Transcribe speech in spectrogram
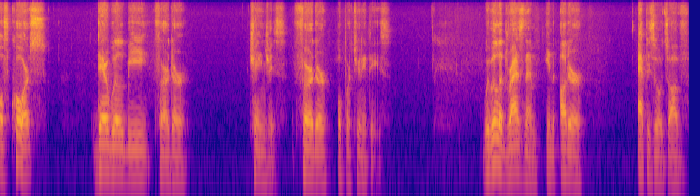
of course, there will be further changes, further opportunities. We will address them in other episodes of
